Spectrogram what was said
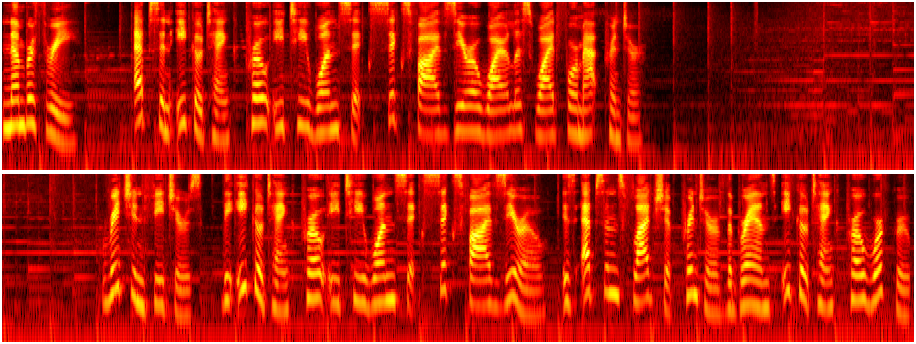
Number 3. Epson EcoTank Pro ET16650 Wireless Wide Format Printer. Rich in features, the EcoTank Pro ET16650 is Epson's flagship printer of the brand's EcoTank Pro workgroup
